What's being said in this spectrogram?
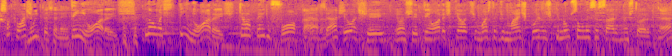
Só que eu acho muito excelente. Tem horas. não, mas tem horas que ela perde o foco, é, cara. É, você acha? Eu achei, eu achei. Tem horas que ela te mostra demais coisas que não são necessárias na história. É?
